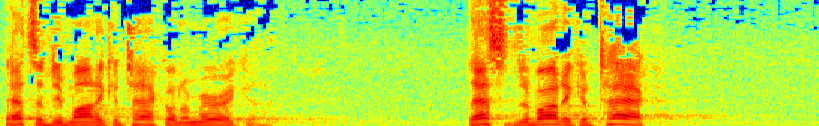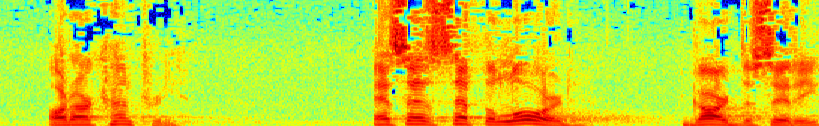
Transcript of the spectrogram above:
That's a demonic attack on America. That's a demonic attack on our country. It says, except the Lord guard the city,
